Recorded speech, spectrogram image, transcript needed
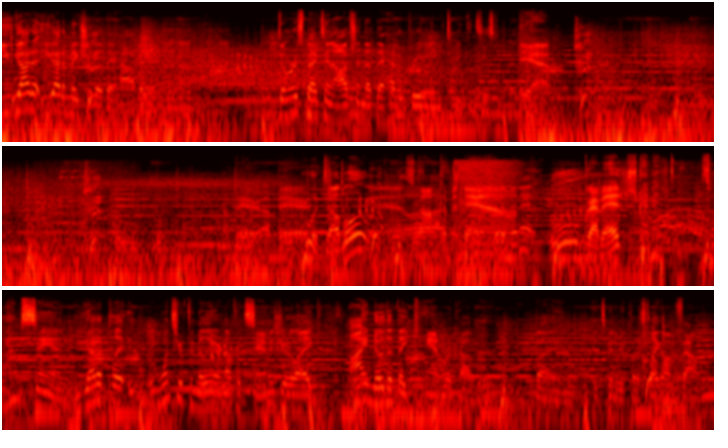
You, you gotta you gotta make sure that they have it. Don't respect an option that they haven't proven to be consistent with. yeah. Up there, up there. Ooh, a double? Yeah, Stomp Ah, coming down. Ooh, grab edge. Grab edge. That's what I'm saying. You gotta play. Once you're familiar enough with Samus, you're like, I know that they can recover, but it's gonna be close. Like on Fountain,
